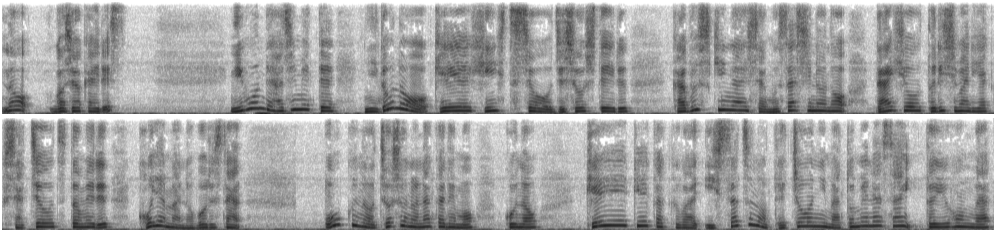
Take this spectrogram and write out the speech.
のご紹介です。日本で初めて2度の経営品質賞を受賞している株式会社武蔵野の代表取締役社長を務める小山昇さん。多くの著書の中でもこの経営計画は一冊の手帳にまとめなさいという本は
